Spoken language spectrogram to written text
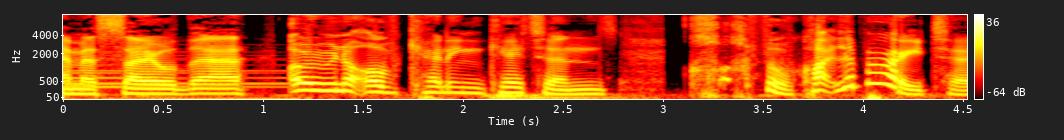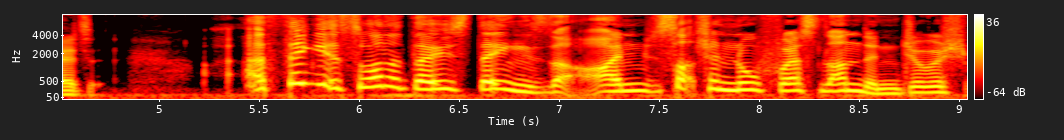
Emma Sayle there, owner of Killing Kittens. Oh, I feel quite liberated. I think it's one of those things that I'm such a Northwest London Jewish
